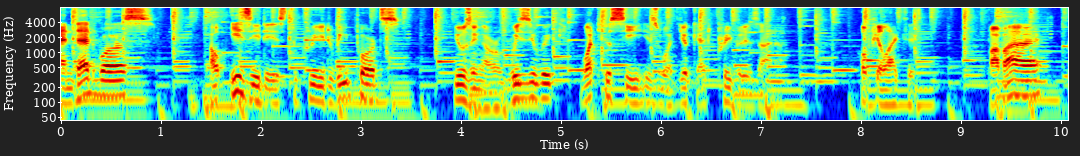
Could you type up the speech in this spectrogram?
And that was how easy it is to create reports using our WYSIWYG. What you see is what you get preview designer. Hope you liked it. Bye bye.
